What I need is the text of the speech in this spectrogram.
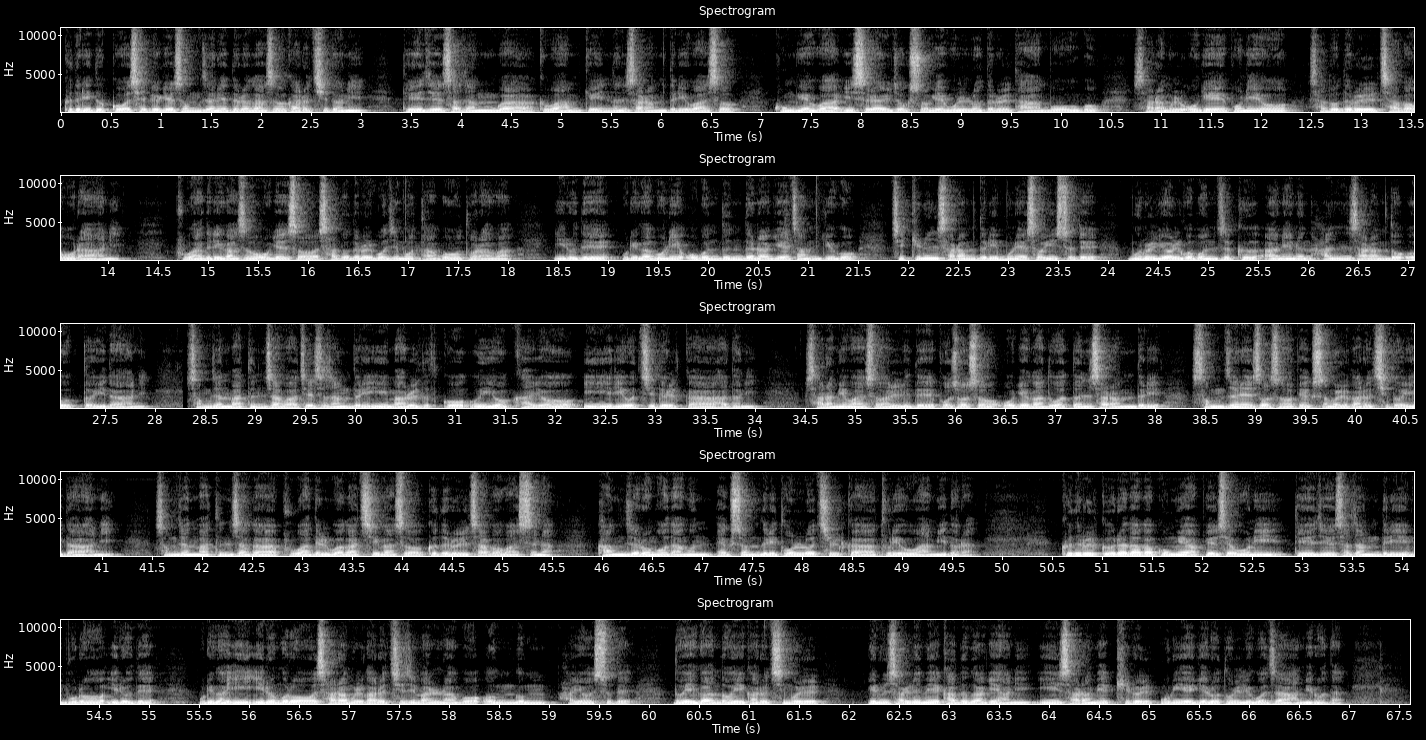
그들이 듣고 새벽에 성전에 들어가서 가르치더니 대제사장과 그와 함께 있는 사람들이 와서 공회와 이스라엘 족속의 원로들을 다 모으고 사람을 옥에 보내어 사도들을 잡아오라 하니 부하들이 가서 옥에서 사도들을 보지 못하고 돌아와 이르되 우리가 보니 옥은 든든하게 잠기고 지키는 사람들이 문에 서 있으되 문을 열고 본즉 그 안에는 한 사람도 없더이다 하니 성전 맡은 자와 제사장들이 이 말을 듣고 의혹하여 이 일이 어찌 될까 하더니 사람이 와서 알리되 보소서 옥에 가두었던 사람들이 성전에 서서 백성을 가르치더이다 하니 성전 맡은 자가 부하들과 같이 가서 그들을 잡아왔으나 강제로 못함은 백성들이 돌로 칠까 두려워함이더라. 그들을 끌어다가 공회 앞에 세우니 대제사장들이 물어 이르되 우리가 이 이름으로 사람을 가르치지 말라고 언금하였으되 너희가 너희 가르침을 예루살렘에 가득하게 하니 이 사람의 피를 우리에게로 돌리고자 함이로다.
